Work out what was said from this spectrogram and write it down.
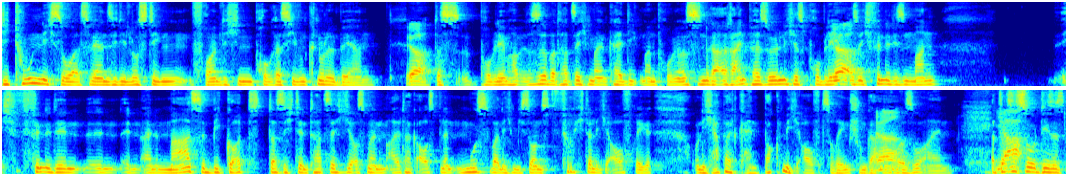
die tun nicht so, als wären sie die lustigen, freundlichen, progressiven Knuddelbären. Ja. Das Problem habe, das ist aber tatsächlich mein Kai Diekmann Problem. Das ist ein rein persönliches Problem. Ja. Also ich finde diesen Mann ich finde den in, in einem Maße bigott, dass ich den tatsächlich aus meinem Alltag ausblenden muss, weil ich mich sonst fürchterlich aufrege. Und ich habe halt keinen Bock, mich aufzuregen, schon gar ja. nicht über so ein. Das ja. ist so dieses,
